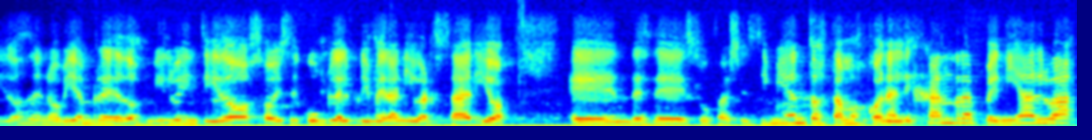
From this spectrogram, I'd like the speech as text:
22 de noviembre de 2022, hoy se cumple el primer aniversario eh, desde su fallecimiento. Estamos con Alejandra Peñalba.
